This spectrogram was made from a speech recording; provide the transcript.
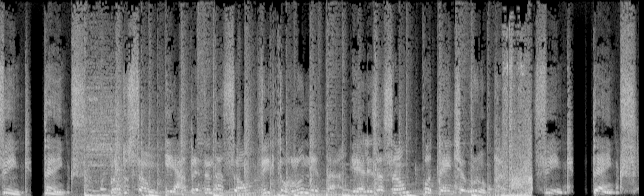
Think Tanks. Produção e apresentação: Victor Luneta. Realização: Potência Group. Think Tanks.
